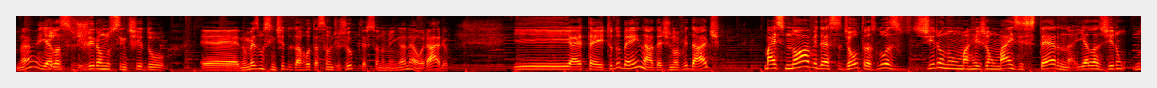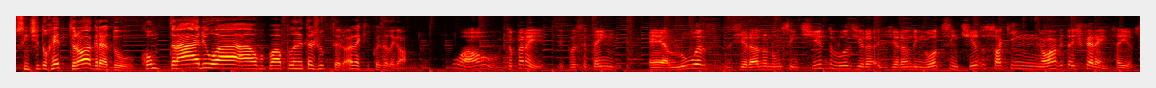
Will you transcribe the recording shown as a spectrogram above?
né? E sim, elas sim. giram no sentido. É, no mesmo sentido da rotação de Júpiter, se eu não me engano, é horário. E até aí tudo bem, nada de novidade. Mas nove dessas de outras luas giram numa região mais externa e elas giram no sentido retrógrado, contrário ao, ao planeta Júpiter. Olha que coisa legal. Uau! Então peraí, você tem é, luas girando num sentido, luas gira, girando em outro sentido, só que em órbitas diferentes, é isso?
